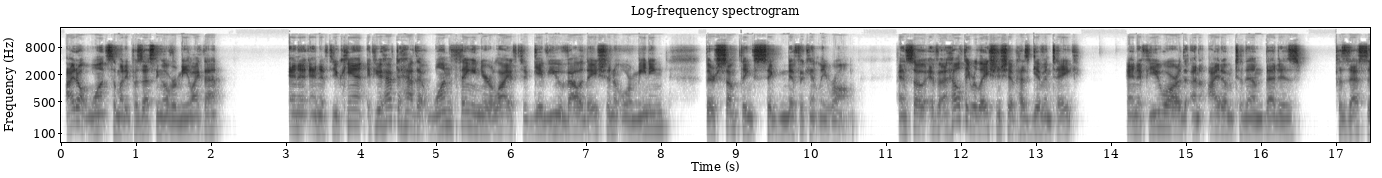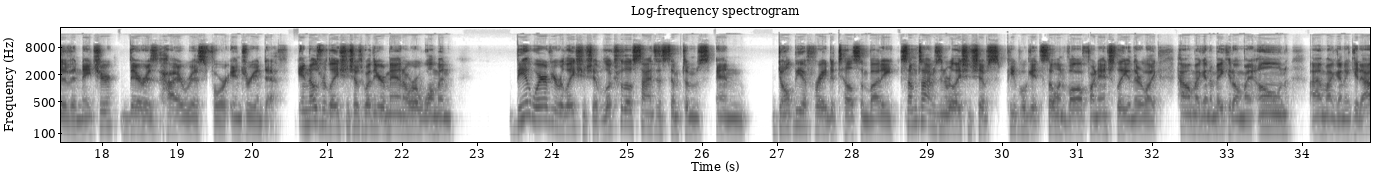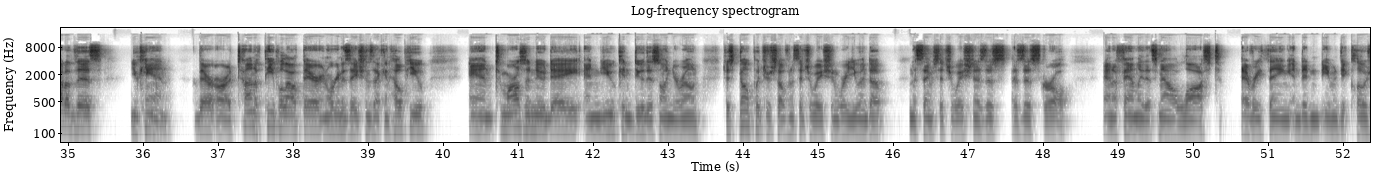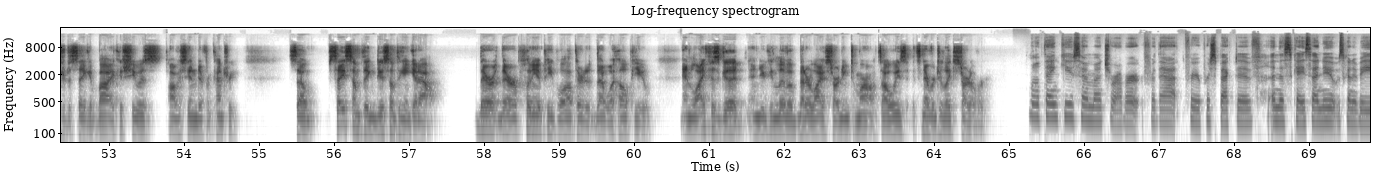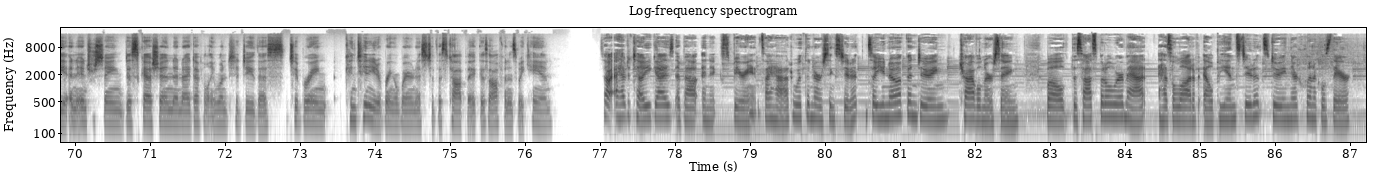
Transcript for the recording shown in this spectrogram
i don't want somebody possessing over me like that and and if you can't if you have to have that one thing in your life to give you validation or meaning there's something significantly wrong and so if a healthy relationship has give and take and if you are an item to them that is possessive in nature, there is higher risk for injury and death. In those relationships, whether you're a man or a woman, be aware of your relationship. Look for those signs and symptoms and don't be afraid to tell somebody. Sometimes in relationships, people get so involved financially and they're like, How am I going to make it on my own? How am I going to get out of this? You can. There are a ton of people out there and organizations that can help you. And tomorrow's a new day and you can do this on your own. Just don't put yourself in a situation where you end up in the same situation as this as this girl and a family that's now lost everything and didn't even get closure to say goodbye because she was obviously in a different country. So say something, do something, and get out. There, there are plenty of people out there that will help you, and life is good, and you can live a better life starting tomorrow. It's always, it's never too late to start over. Well, thank you so much, Robert, for that, for your perspective. In this case, I knew it was going to be an interesting discussion, and I definitely wanted to do this to bring, continue to bring awareness to this topic as often as we can. So, I have to tell you guys about an experience I had with a nursing student. So, you know, I've been doing travel nursing. Well, this hospital where I'm at has a lot of LPN students doing their clinicals there.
